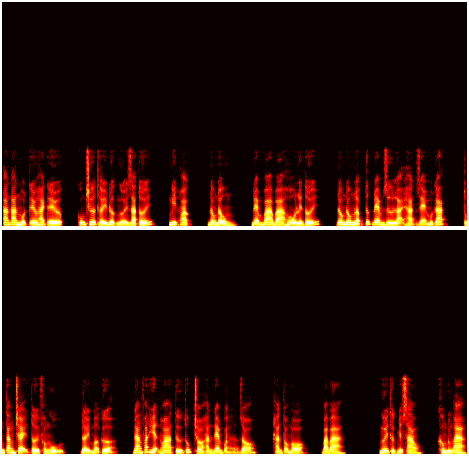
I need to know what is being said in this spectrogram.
An An một kêu hai kêu, cũng chưa thấy được người ra tới, nghi hoặc, đông đông, đem ba ba hô lên tới, đông đông lập tức đem dư lại hạt rẻ một gác, tung tăng chạy tới phòng ngủ, đẩy mở cửa, đang phát hiện hoa tử thúc cho hắn đem quả gió, hắn tò mò, ba ba. Ngươi thực nhiệt sao, không đúng a? À?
